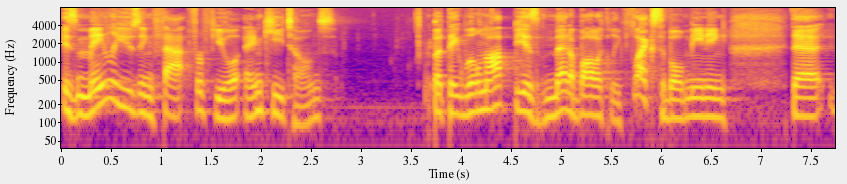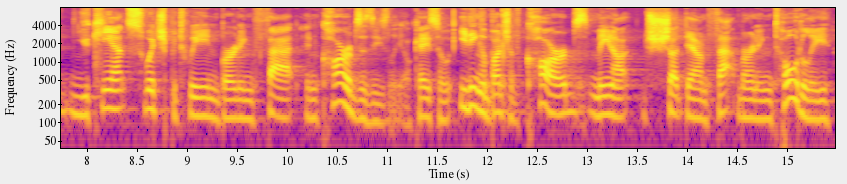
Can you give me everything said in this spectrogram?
is mainly using fat for fuel and ketones but they will not be as metabolically flexible, meaning that you can't switch between burning fat and carbs as easily. Okay, so eating a bunch of carbs may not shut down fat burning totally,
